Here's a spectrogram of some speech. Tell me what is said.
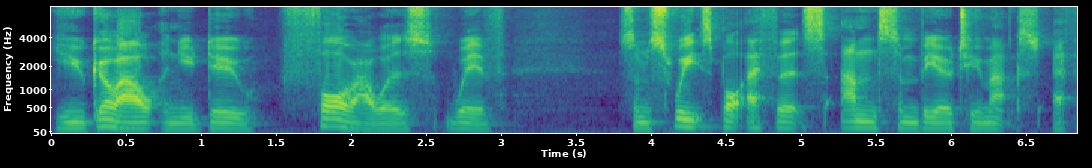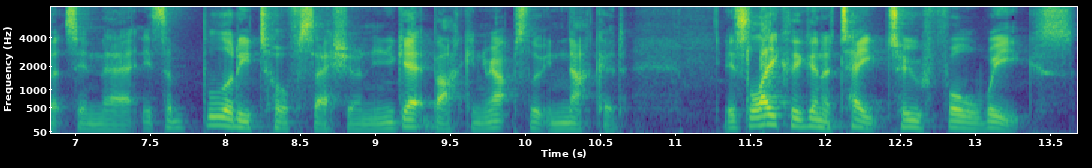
you go out and you do four hours with some sweet spot efforts and some VO2 max efforts in there. It's a bloody tough session, and you get back and you're absolutely knackered. It's likely going to take two full weeks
